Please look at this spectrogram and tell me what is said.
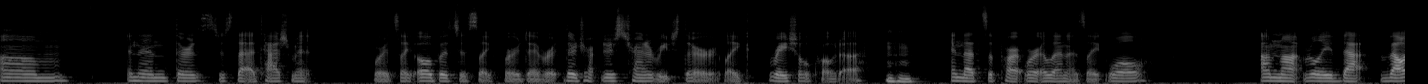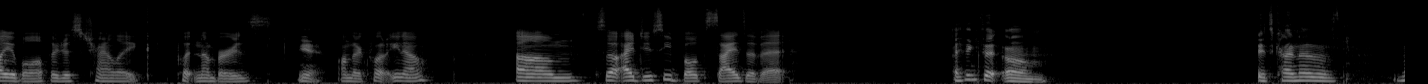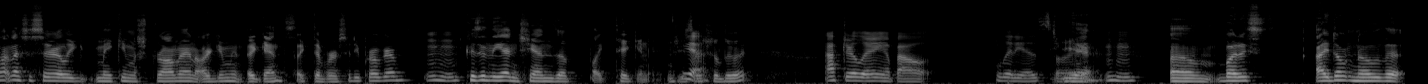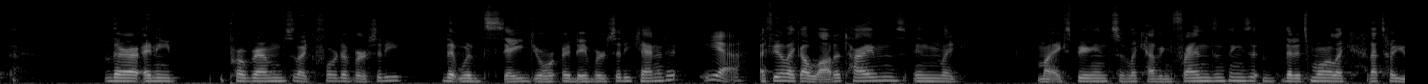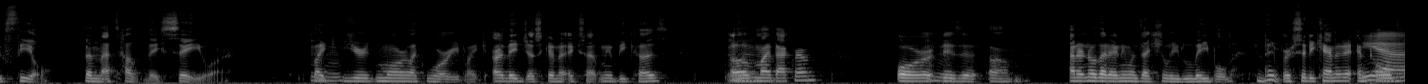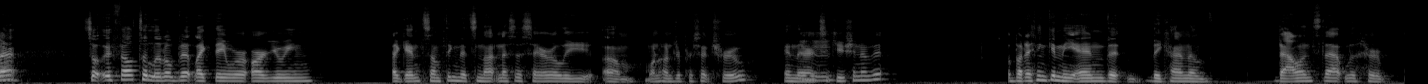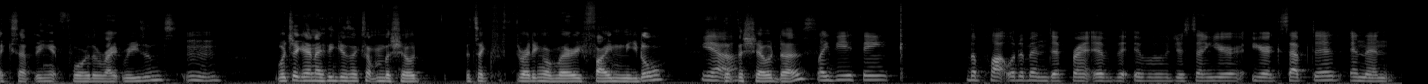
Um, and then there's just that attachment where it's like, oh, but it's just like for a diver, they're, they're just trying to reach their like racial quota, Mm-hmm. and that's the part where Elena's like, well, I'm not really that valuable if they're just trying to like put numbers Yeah. on their quota, you know? Um, so I do see both sides of it. I think that um it's kind of not necessarily making a straw man argument against like diversity programs because in the end she ends up like taking it and she Yeah. says she'll do it. After learning about Lydia's story. Yeah. hmm Um but it's I don't know that there are any programs like for diversity that would say you're a diversity candidate. Yeah. I feel like a lot of times in like my experience of like having friends and things that, that it's more like that's how you feel than that's how they say you are. Like Mhm. you're more like worried like are they just going to accept me because of Mhm. my background or Mhm. is it um I don't know that anyone's actually labeled a diversity candidate and Yeah. told that. So it felt a little bit like they were arguing against something that's not necessarily um 100% true in their Mhm. execution of it. But I think in the end that they kind of balance that with her accepting it for the right reasons, Mm. which again I think is like something the show it's like threading a very fine needle Yeah. that the show does. Like, do you think the plot would have been different if the, if it was just saying you're you're accepted, and then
